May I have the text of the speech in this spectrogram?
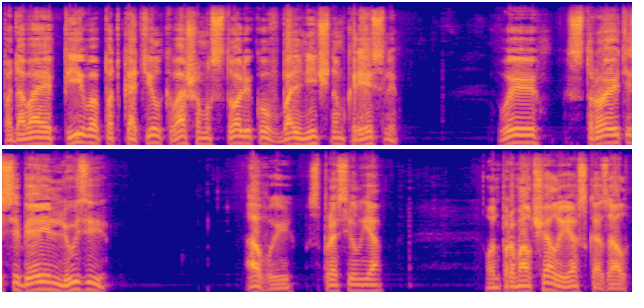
подавая пиво, подкатил к вашему столику в больничном кресле. Вы строите себе иллюзии. — А вы? — спросил я. — он промолчал, и я сказал,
